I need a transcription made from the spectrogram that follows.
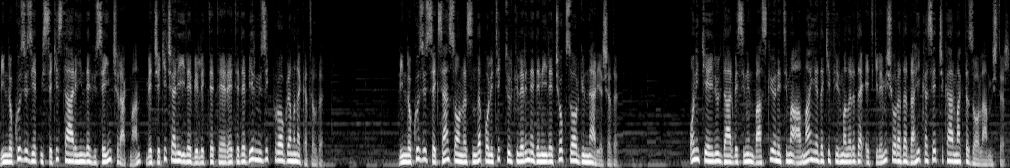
1978 tarihinde Hüseyin Çırakman ve Çekiç Ali ile birlikte TRT'de bir müzik programına katıldı. 1980 sonrasında politik türküleri nedeniyle çok zor günler yaşadı. 12 Eylül darbesinin baskı yönetimi Almanya'daki firmaları da etkilemiş orada dahi kaset çıkarmakta zorlanmıştır.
